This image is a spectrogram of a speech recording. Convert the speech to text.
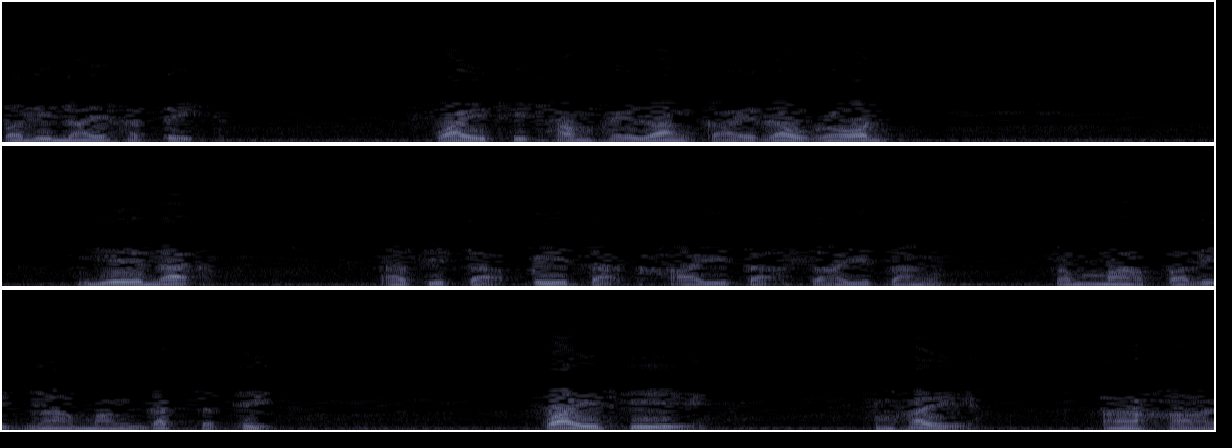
ปริไดหติ ไฟที่ทำให้ร่างกายเร่าร้อน เยนะอาสิตะปีตะขายตะสายตัง สัมมาปรินามังกัจติ ไฟที่ทำให้อาหาร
